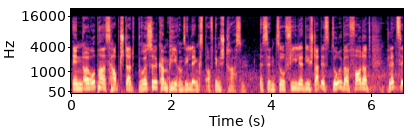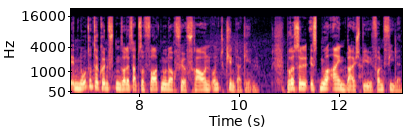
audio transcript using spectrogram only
In Europas Hauptstadt Brüssel kampieren sie längst auf den Straßen. Es sind so viele, die Stadt ist so überfordert. Plätze in Notunterkünften soll es ab sofort nur noch für Frauen und Kinder geben. Brüssel ist nur ein Beispiel von vielen.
